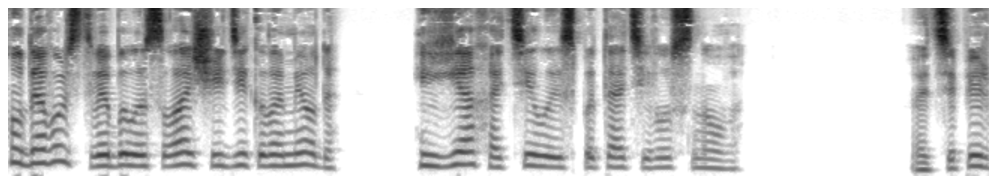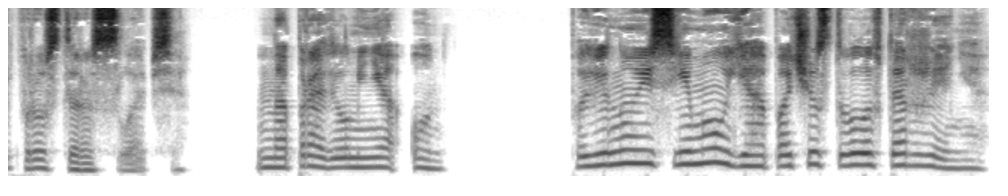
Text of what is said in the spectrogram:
Удовольствие было слаще дикого меда, и я хотела испытать его снова. «А теперь просто расслабься», — направил меня он. Повинуясь ему, я почувствовала вторжение.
